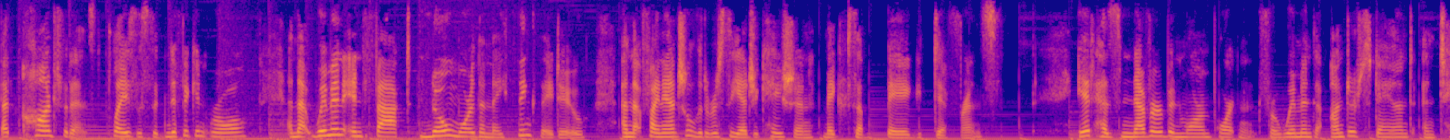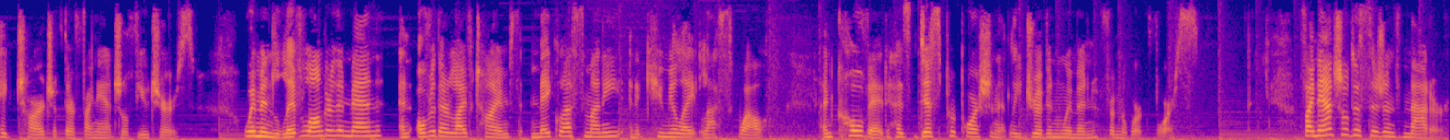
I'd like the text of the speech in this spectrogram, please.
that confidence plays a significant role and that women, in fact, know more than they think they do, and that financial literacy education makes a big difference. It has never been more important for women to understand and take charge of their financial futures. Women live longer than men and over their lifetimes make less money and accumulate less wealth. And COVID has disproportionately driven women from the workforce. Financial decisions matter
